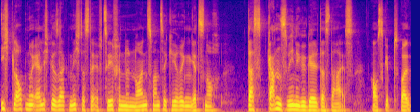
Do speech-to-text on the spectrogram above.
Ich glaube nur ehrlich gesagt nicht, dass der FC für einen 29-Jährigen jetzt noch das ganz wenige Geld, das da ist, ausgibt, weil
